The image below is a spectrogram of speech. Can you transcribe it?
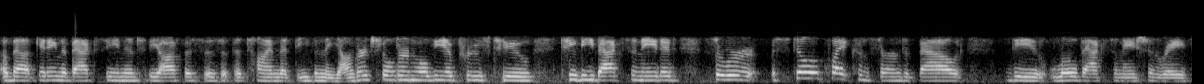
about getting the vaccine into the offices at the time that even the younger children will be approved to to be vaccinated. So we're still quite concerned about the low vaccination rates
